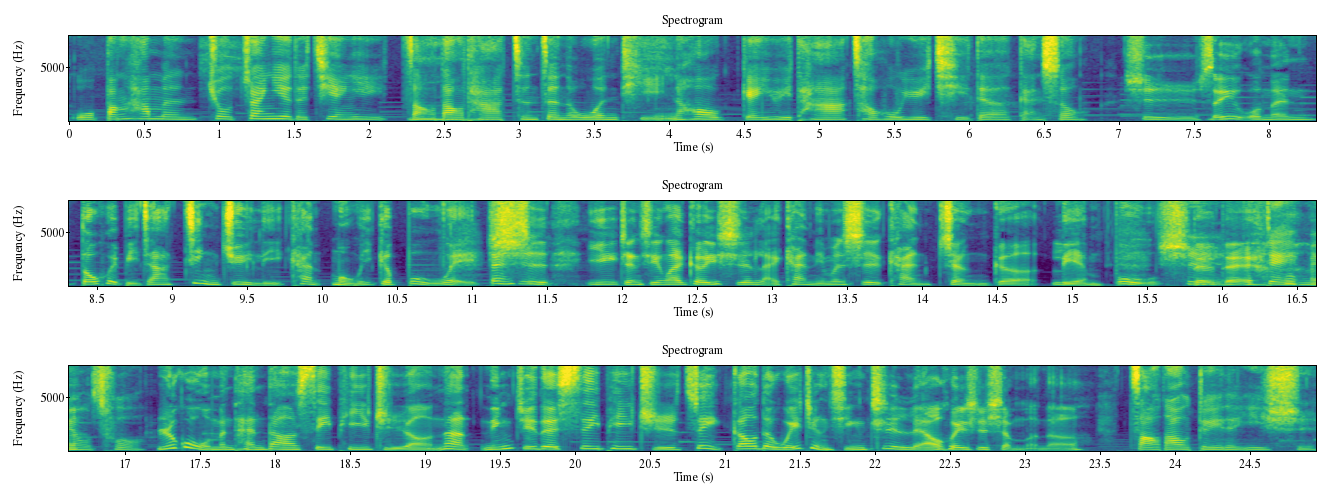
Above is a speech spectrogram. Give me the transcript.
我帮他们就专业的建议找到他真正的问题，嗯，然后给予他超乎预期的感受。是，所以我们都会比较近距离看某一个部位，但是以整形外科医师来看，你们是看整个脸部，对不对？对，没有错。如果我们谈到 CP 值哦，那您觉得 CP 值最高的微整形治疗会是什么呢？找到对的医师，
